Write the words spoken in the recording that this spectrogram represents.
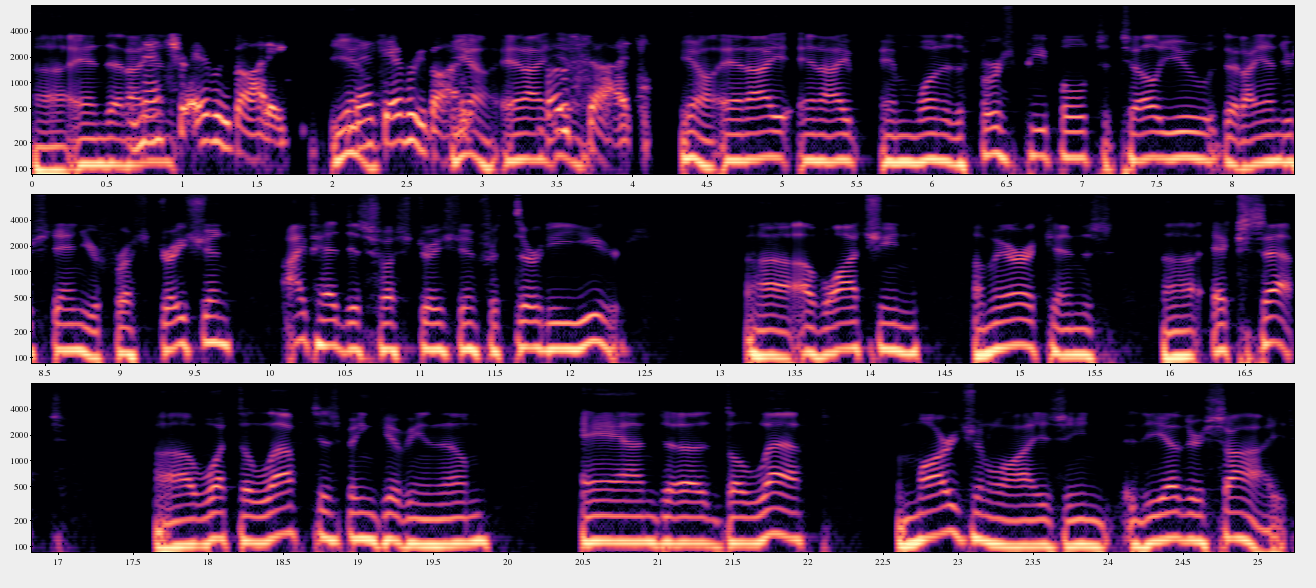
Uh, and that and I that's for everybody. Yeah, that's everybody. Yeah, and I both yeah, sides. Yeah, and I and I am one of the first people to tell you that I understand your frustration. I've had this frustration for thirty years uh, of watching Americans uh, accept uh, what the left has been giving them, and uh, the left marginalizing the other side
